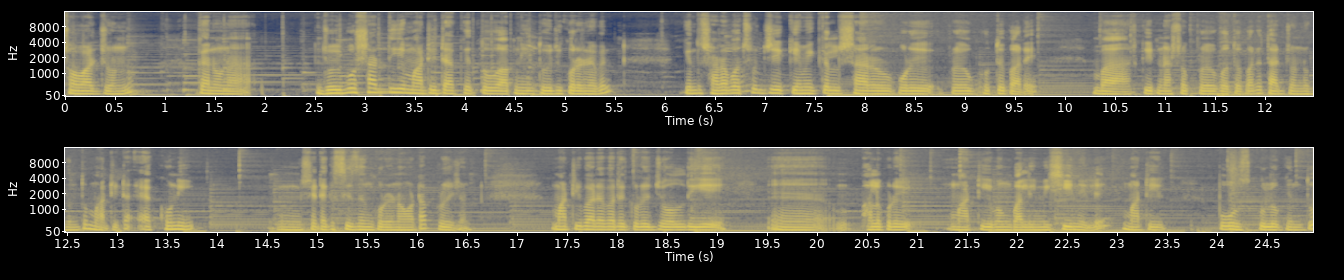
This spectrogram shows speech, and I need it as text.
সবার জন্য। কেননা জৈব সার দিয়ে মাটিটাকে তো আপনি তৈরি করে নেবেন। কিন্তু সারা বছর যে কেমিক্যাল সার উপরে প্রয়োগ হতে পারে বা কীটনাশক প্রয়োগ হতে পারে, তার জন্য কিন্তু মাটিটা এখনই সেটাকে সিজন করে নেওয়াটা প্রয়োজন। মাটি বারে বারে করে জল দিয়ে ভালো করে মাটি এবং বালি মিশিয়ে নিলে মাটির পোর্সগুলো কিন্তু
